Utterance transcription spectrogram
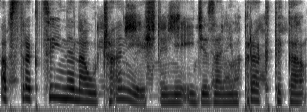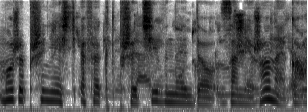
Abstrakcyjne nauczanie, jeśli nie idzie za nim praktyka, może przynieść efekt przeciwny do zamierzonego.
